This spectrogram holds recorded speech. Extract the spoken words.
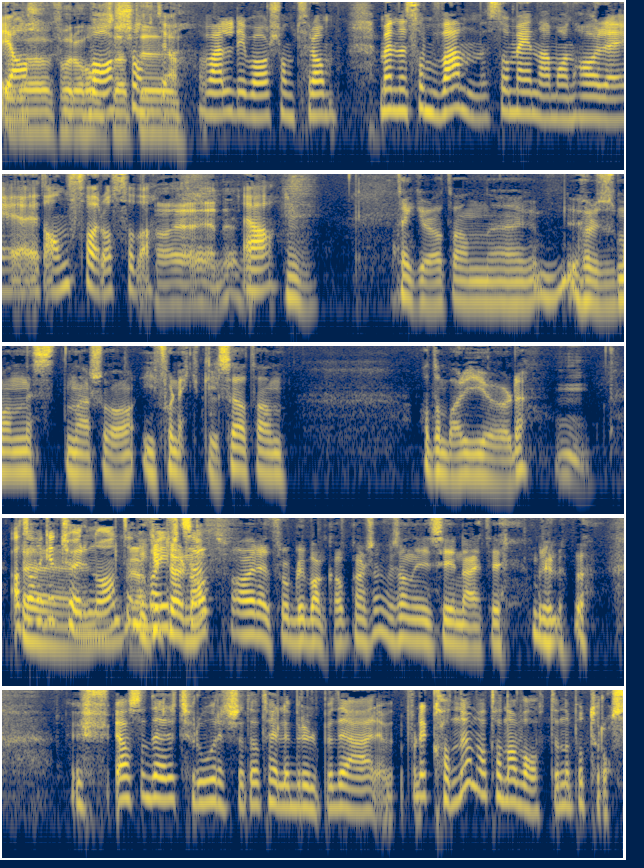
Ja, For å- holde varsomt, seg til- ja. Veldig varsomt fram. Men som venn så mener jeg man har et ansvar også, da. Ja, jeg er enig. Ja. Jeg tenker jo at han eh, det høres ut som han nesten er så i fornektelse at han, at han bare gjør det. At han ikke tør noe annet enn å Eh, bare gifte seg? Han er redd for å bli banka opp, kanskje, hvis han sier nei til bryllupet. Uff, ja, så Dere tror rett og slett at hele bryllupet det er For det kan hende at han har valgt henne på tross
